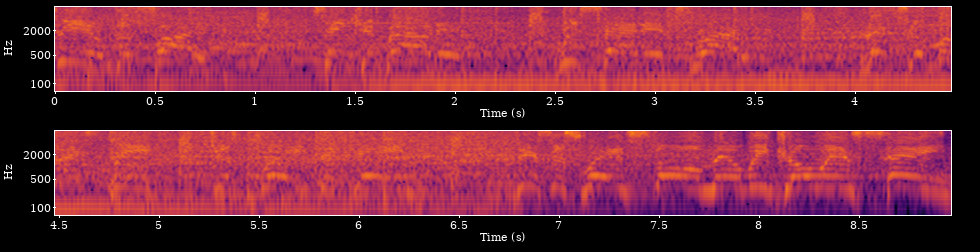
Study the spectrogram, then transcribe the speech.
Feel the fight. Think about it. We said it's right. Let your mind speak. Just play the game. This is Rave Storm and we go insane.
